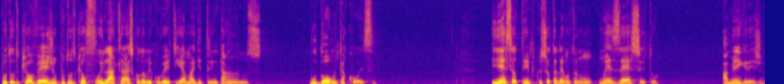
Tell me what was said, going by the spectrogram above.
Por tudo que eu vejo, por tudo que eu fui lá atrás, quando eu me converti há mais de 30 anos. Mudou muita coisa. E esse é o tempo que o Senhor está levantando um, um exército. Amém, igreja?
